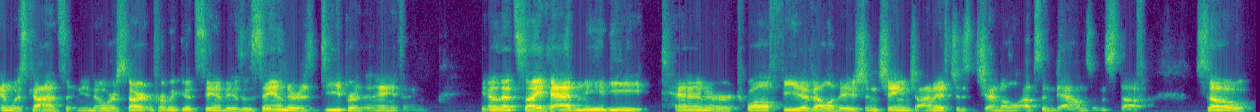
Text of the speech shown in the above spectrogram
in Wisconsin. You know, we're starting from a good sand base. The sand there is deeper than anything. You know, that site had maybe 10 or 12 feet of elevation change on it, just gentle ups and downs and stuff. So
